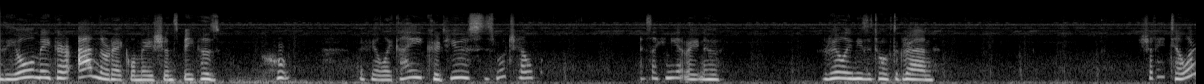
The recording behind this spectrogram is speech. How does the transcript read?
Bye, the Maker and the Reclamations, because I feel like I could use as much help as I can get right now. I really need to talk to Gran. Should I tell her?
